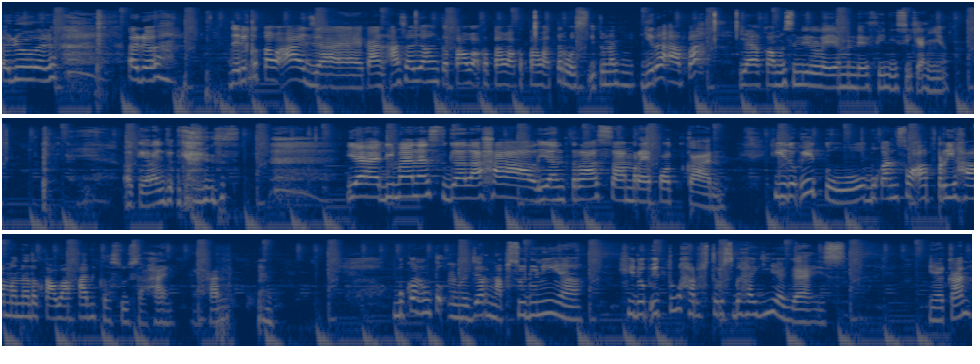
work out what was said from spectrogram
aduh, aduh, aduh. Jadi ketawa aja ya kan, asal jangan ketawa, ketawa, ketawa terus. Itu nanti kira apa? Ya kamu sendiri lah yang mendefinisikannya. Oke lanjut guys. Ya di mana segala hal yang terasa merepotkan hidup itu bukan soal perihal menertawakan kesusahan, ya kan? bukan untuk mengejar nafsu dunia. Hidup itu harus terus bahagia, guys. Ya kan?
